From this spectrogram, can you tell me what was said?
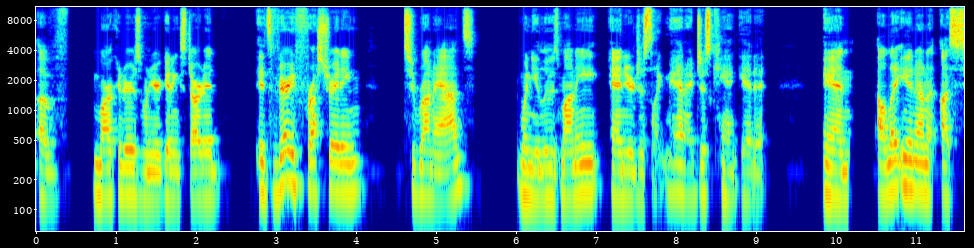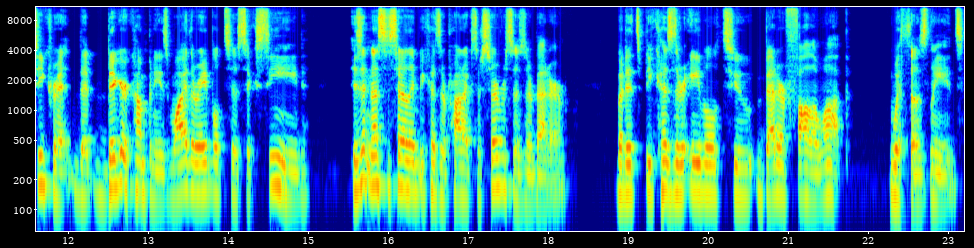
of marketers when you're getting started, it's very frustrating to run ads when you lose money and you're just like, man, I just can't get it. And I'll let you in on a, a secret that bigger companies, why they're able to succeed isn't necessarily because their products or services are better, but it's because they're able to better follow up with those leads.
